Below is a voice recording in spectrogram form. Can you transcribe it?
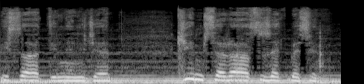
Bir saat dinleneceğim. Kimse rahatsız etmesin.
